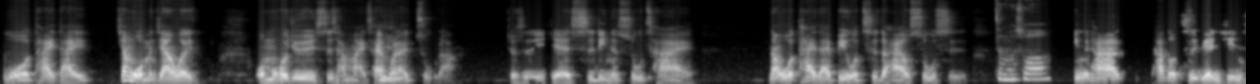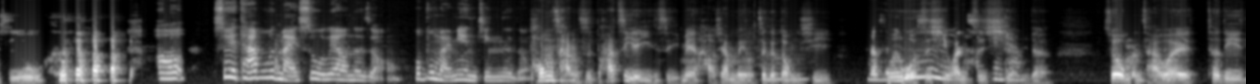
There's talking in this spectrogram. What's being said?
我太太像我们家会，我们会去市场买菜回来煮啦，嗯、就是一些时令的蔬菜。然后我太太比我吃的还要蔬食，怎么说？因为他他都吃原形食物，哦，所以他不买塑料那种，或不买面筋那种。通常是他自己的饮食里面好像没有这个东西。那、嗯、是因为我是喜欢吃咸的，嗯、所以我们才会特地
